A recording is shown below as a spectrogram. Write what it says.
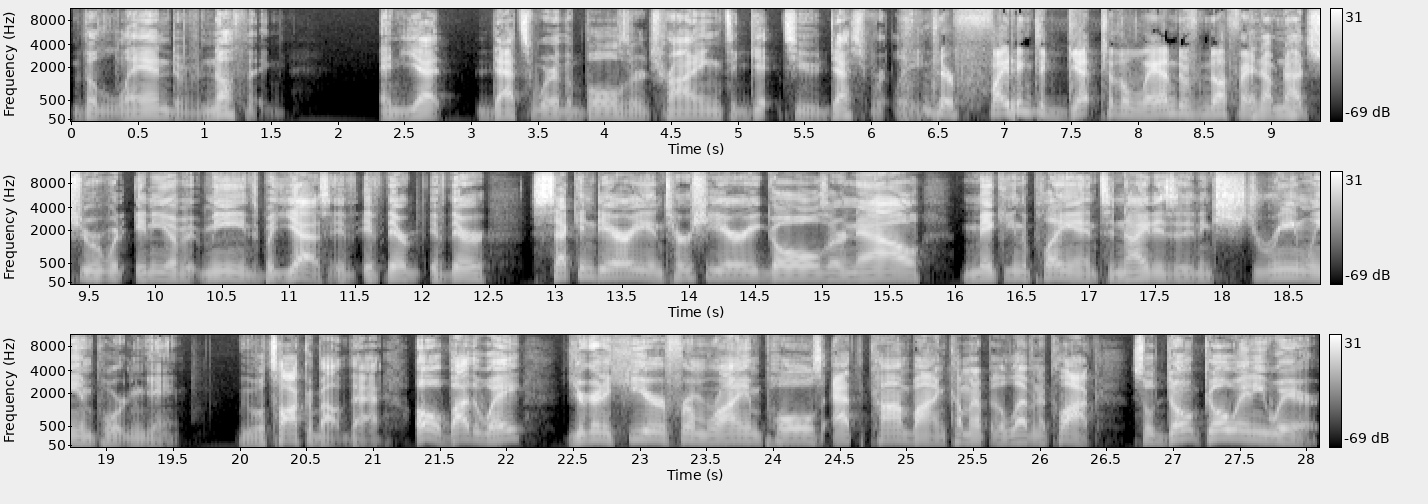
the land of nothing, and yet that's where the Bulls are trying to get to desperately. They're fighting to get to the land of nothing. and I'm not sure what any of it means. But yes, if if their if their secondary and tertiary goals are now making the play in, tonight is an extremely important game. We will talk about that. Oh, by the way, you're going to hear from Ryan Poles at the combine coming up at 11 o'clock. So don't go anywhere.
